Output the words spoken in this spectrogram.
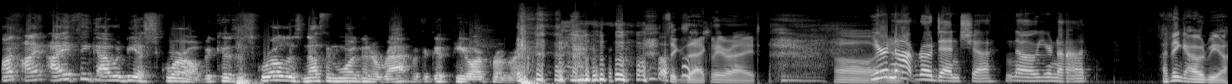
I, I, I think I would be a squirrel because a squirrel is nothing more than a rat with a good PR program. That's exactly right. Oh, you're yeah. not rodentia. No, you're not. I think I would be a.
